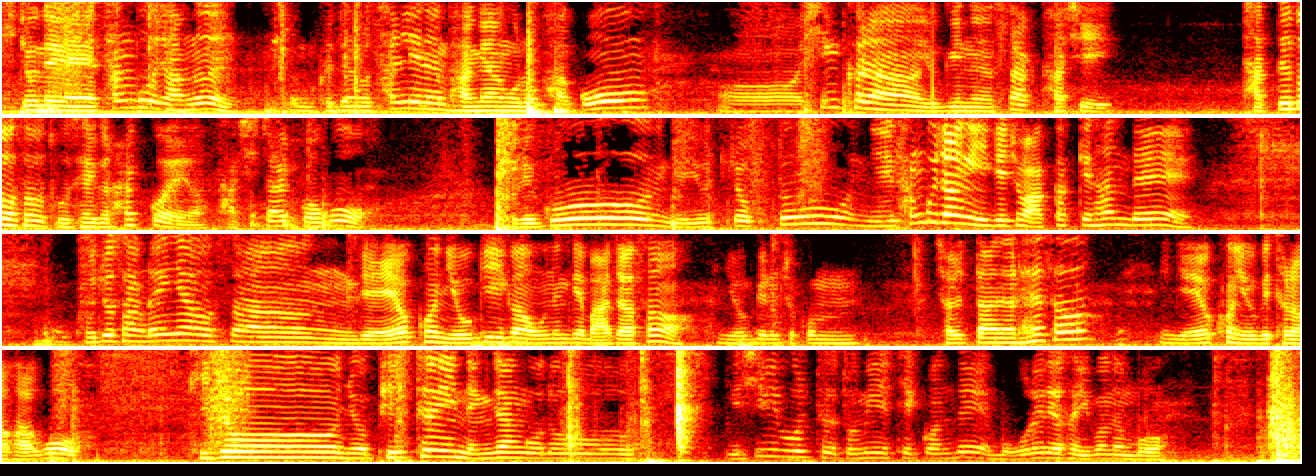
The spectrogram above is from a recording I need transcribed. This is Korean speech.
기존의 상부장은 좀 그대로 살리는 방향으로 가고 어, 싱크랑 여기는 싹 다시 다 뜯어서 도색을 할 거예요. 다시 짤 거고 그리고 이제 이쪽도 이 상부장이 이게 좀 아깝긴 한데 구조상 레이아웃상 이제 에어컨 여기가 오는 게 맞아서 여기를 조금 절단을 해서 이제 에어컨 여기 들어가고 기존 요 빌트인 냉장고도 이게 12V 도미니티 건데 뭐 오래돼서 이거는 뭐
